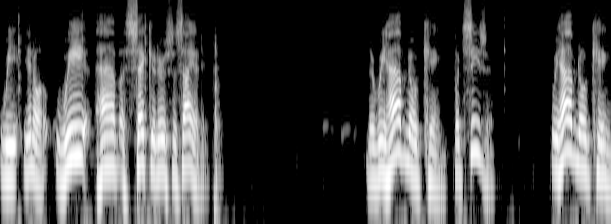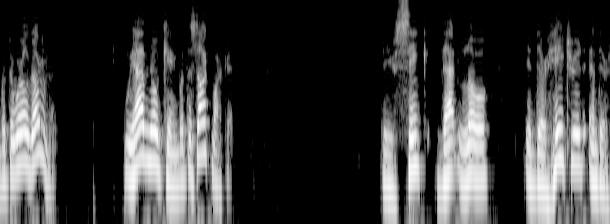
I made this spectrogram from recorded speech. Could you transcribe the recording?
we, you know, we have a secular society. That we have no king but Caesar. We have no king but the world government. We have no king but the stock market. They sink that low in their hatred and their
